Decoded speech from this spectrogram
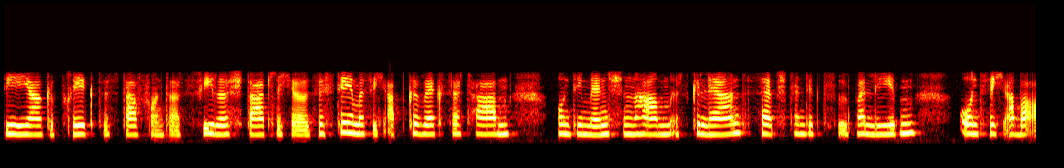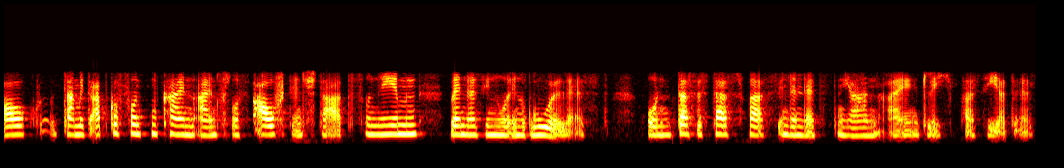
die ja geprägt ist davon, dass viele staatliche Systeme sich abgewechselt haben und die Menschen haben es gelernt, selbstständig zu überleben und sich aber auch damit abgefunden, keinen Einfluss auf den Staat zu nehmen, wenn er sie nur in Ruhe lässt. Und das ist das, was in den letzten Jahren eigentlich passiert ist.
